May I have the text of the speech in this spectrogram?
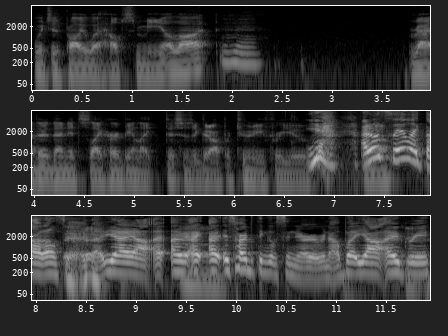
which is probably what helps me a lot. Mm-hmm rather than it's like her being like, "This is a good opportunity for you." Yeah, I don't say like that. I'll say like that. Yeah, yeah. I, I, I, I, it's hard to think of a scenario right now, but yeah, I agree.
